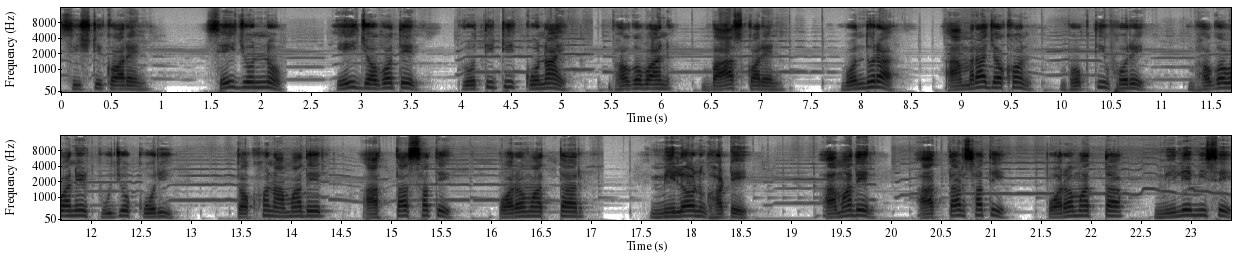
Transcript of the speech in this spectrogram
সৃষ্টি করেন। সেই জন্য এই জগতের প্রতিটি কোণায় ভগবান বাস করেন। বন্ধুরা, আমরা যখন ভক্তি ভরে ভগবানের পুজো করি, তখন আমাদের আত্মার সাথে পরমাত্মার মিলন ঘটে। আমাদের আত্মার সাথে পরমাত্মা মিলেমিশে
